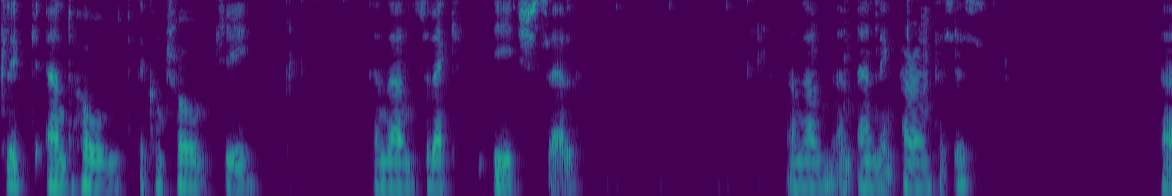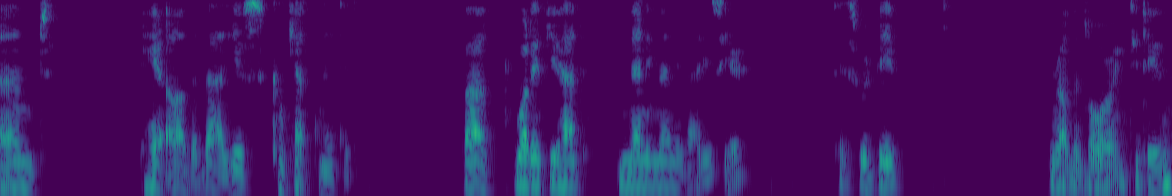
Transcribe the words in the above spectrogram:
click and hold the control key and then select each cell and then an ending parenthesis. And here are the values concatenated. But what if you had many many values here? This would be rather boring to do.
